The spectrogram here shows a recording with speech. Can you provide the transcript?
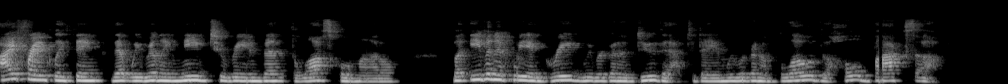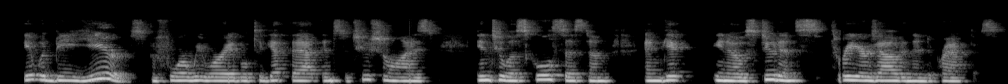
I frankly think that we really need to reinvent the law school model. But even if we agreed we were going to do that today and we were going to blow the whole box up, it would be years before we were able to get that institutionalized into a school system and get you know students three years out and into practice.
